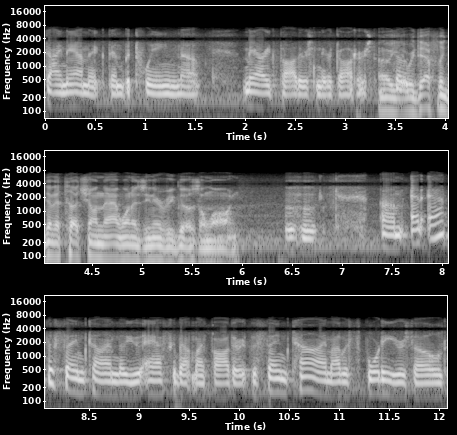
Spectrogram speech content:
dynamic than between uh, married fathers and their daughters. Oh so, yeah, we're definitely going to touch on that one as the interview goes along. Mm-hmm. Um, and at the same time, though, you ask about my father. At the same time, I was 40 years old.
